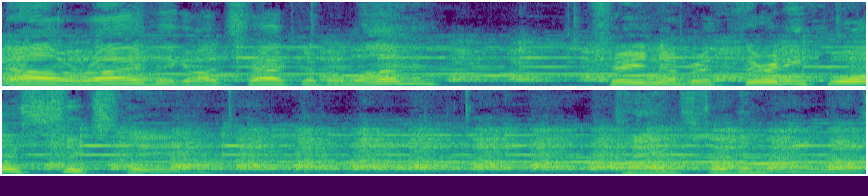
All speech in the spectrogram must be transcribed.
Now arriving on track number one, train number 3460. Thanks for the memories.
